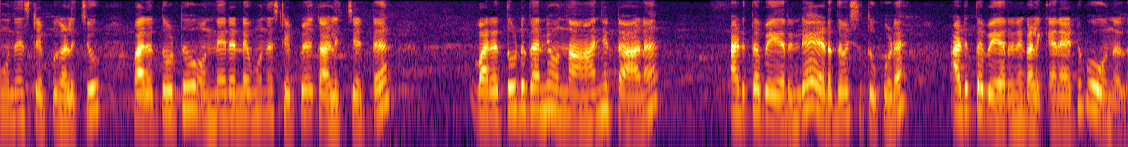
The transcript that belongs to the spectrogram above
മൂന്ന് സ്റ്റെപ്പ് കളിച്ചു. വലത്തോട്ട് ഒന്ന് രണ്ട് മൂന്ന് സ്റ്റെപ്പ് കളിച്ചിട്ട് വലത്തോട്ട് തന്നെ ഒന്ന് ആഞ്ഞിട്ടാണ് അടുത്ത പേരിന്റെ ഇടതുവശത്തു കൂടെ അടുത്ത പെയറിന് കളിക്കാനായിട്ട് പോകുന്നത്.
